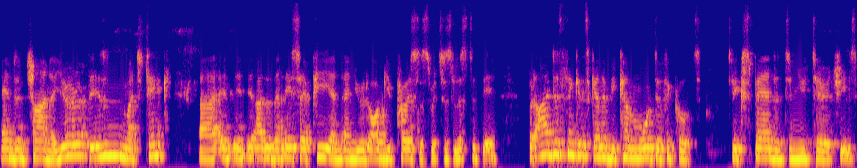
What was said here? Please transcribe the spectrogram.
and in China. Europe, there isn't much tech uh, in, in, other than SAP and, and you would argue Prosus, which is listed there. But I just think it's going to become more difficult to expand into new territories.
